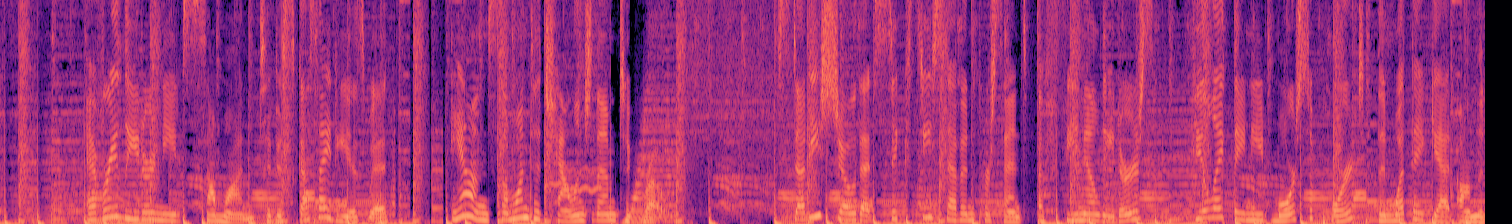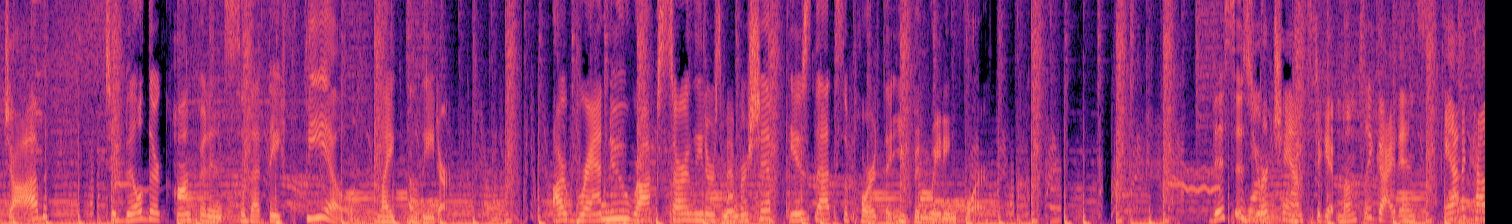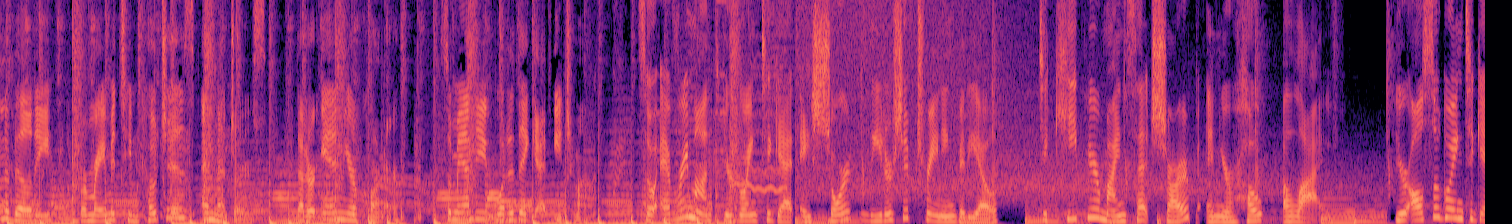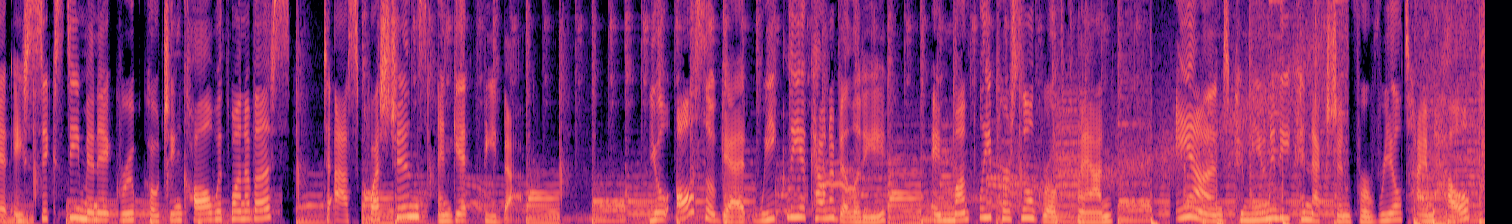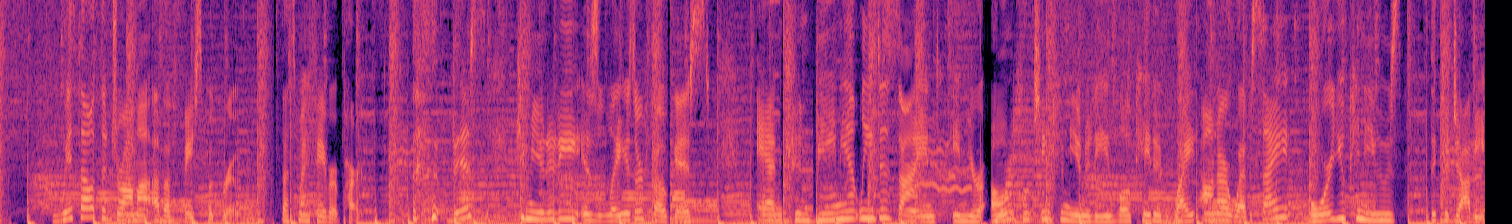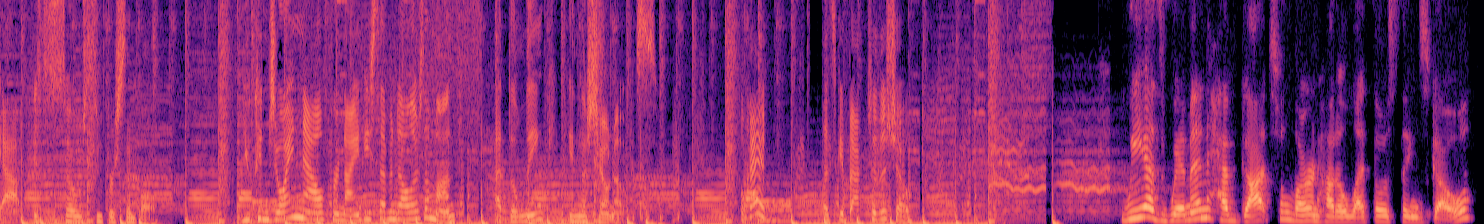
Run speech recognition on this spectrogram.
Every leader needs someone to discuss ideas with and someone to challenge them to grow. Studies show that 67% of female leaders feel like they need more support than what they get on the job to build their confidence so that they feel like a leader. Our brand new Rockstar Leaders membership is that support that you've been waiting for. This is your chance to get monthly guidance and accountability from Rhema team coaches and mentors that are in your corner. So, Mandy, what do they get each month? So, every month you're going to get a short leadership training video to keep your mindset sharp and your hope alive. You're also going to get a 60 minute group coaching call with one of us to ask questions and get feedback. You'll also get weekly accountability, a monthly personal growth plan, and community connection for real time help without the drama of a Facebook group. That's my favorite part. this community is laser focused and conveniently designed in your own coaching community located right on our website, or you can use the Kajabi app. It's so super simple. You can join now for $97 a month at the link in the show notes. Okay, let's get back to the show. We as women have got to learn how to let those things go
